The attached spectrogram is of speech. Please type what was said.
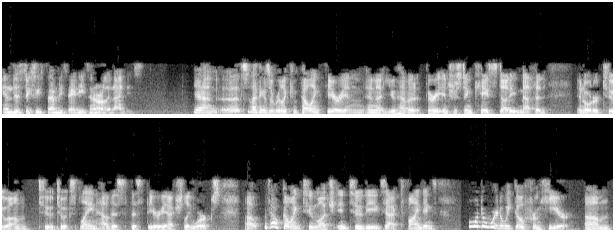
in the 60s, 70s, 80s, and early 90s. Yeah, and uh, I think it's a really compelling theory, and, and uh, you have a very interesting case study method in order to um, to to explain how this this theory actually works. Uh, without going too much into the exact findings, I wonder where do we go from here. Um,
